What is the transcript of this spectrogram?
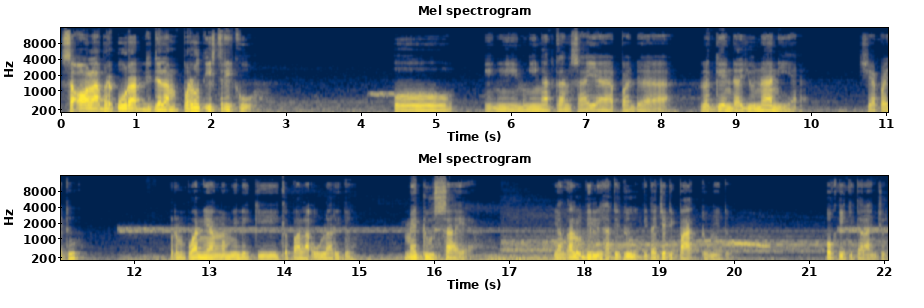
Seolah berurat di dalam perut istriku. Oh, ini mengingatkan saya pada legenda Yunani ya. Siapa itu? Perempuan yang memiliki kepala ular itu Medusa ya Yang kalau dilihat itu kita jadi patung itu Oke kita lanjut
